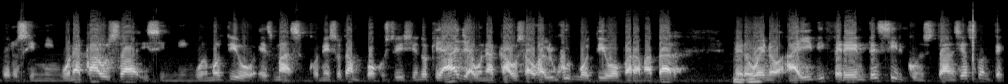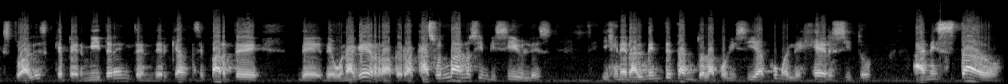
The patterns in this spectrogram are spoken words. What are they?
pero sin ninguna causa y sin ningún motivo. Es más, con eso tampoco estoy diciendo que haya una causa o algún motivo para matar. Pero bueno, hay diferentes circunstancias contextuales que permiten entender que hace parte de, de una guerra, pero acá son manos invisibles y generalmente tanto la policía como el ejército han estado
